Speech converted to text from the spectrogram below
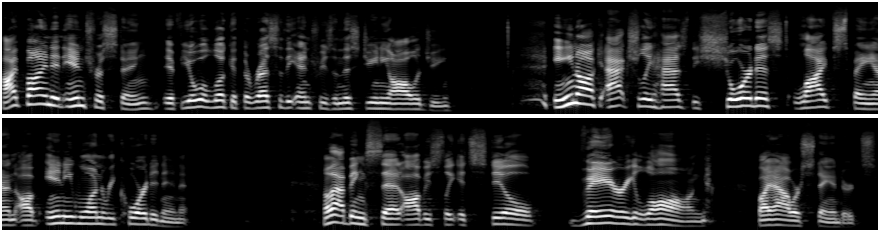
I find it interesting, if you will look at the rest of the entries in this genealogy, Enoch actually has the shortest lifespan of anyone recorded in it. Now, that being said, obviously, it's still very long by our standards.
